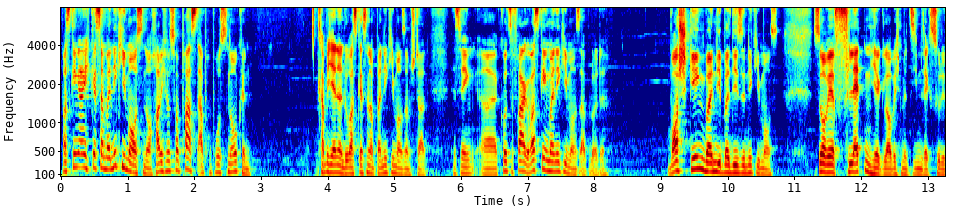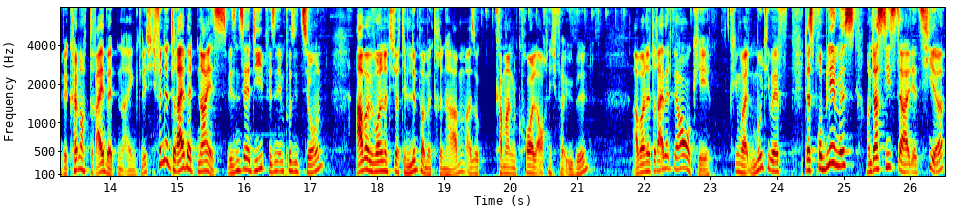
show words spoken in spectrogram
Was ging eigentlich gestern bei Nicky Maus noch? Habe ich was verpasst? Apropos Snoken. Kann mich erinnern, du warst gestern noch bei Nicky Maus am Start. Deswegen, äh, kurze Frage. Was ging bei Nicky Maus ab, Leute? Was ging bei, bei diese Nicky Maus? So, wir flatten hier, glaube ich, mit 7-6 zu. Wir können auch 3 betten eigentlich. Ich finde 3 Bet nice. Wir sind sehr deep, wir sind in Position. Aber wir wollen natürlich auch den Limper mit drin haben. Also kann man einen Call auch nicht verübeln. Aber eine 3 Bet wäre auch okay. kriegen wir halt ein Multiwave. Das Problem ist, und das siehst du halt jetzt hier,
